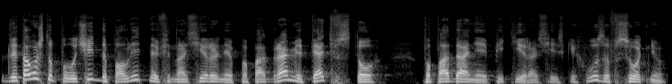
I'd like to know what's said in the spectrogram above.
Для того, чтобы получить дополнительное финансирование по программе 5 в 100, попадание пяти российских вузов в сотню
